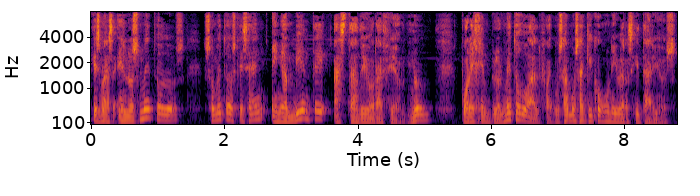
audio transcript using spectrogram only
Es más, en los métodos son métodos que sean en ambiente hasta de oración, ¿no? Por ejemplo, el método alfa que usamos aquí con universitarios,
